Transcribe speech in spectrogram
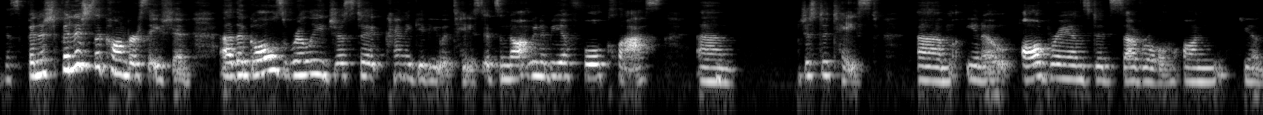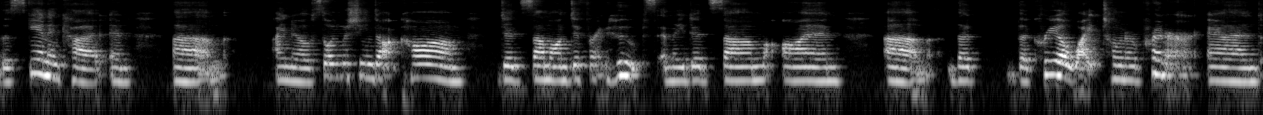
I guess finish finish the conversation. Uh, the goal is really just to kind of give you a taste. It's not going to be a full class, um, just a taste. Um, you know, Allbrands did several on you know the scan and cut, and um, I know sewingmachine.com did some on different hoops, and they did some on um, the the Crio white toner printer, and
